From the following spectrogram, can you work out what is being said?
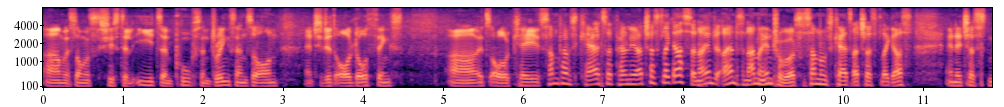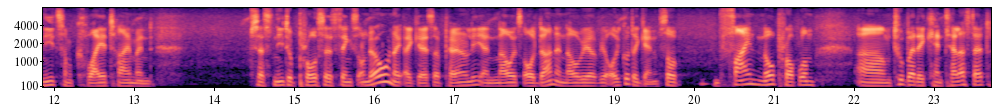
Um, as long as she still eats and poops and drinks and so on. And she did all those things uh, it's all okay. Sometimes cats apparently are just like us, and I, I understand I'm an introvert, so sometimes cats are just like us, and they just need some quiet time and just need to process things on their own, I, I guess, apparently. And now it's all done, and now we're, we're all good again. So, fine, no problem. Um, too bad they can't tell us that,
